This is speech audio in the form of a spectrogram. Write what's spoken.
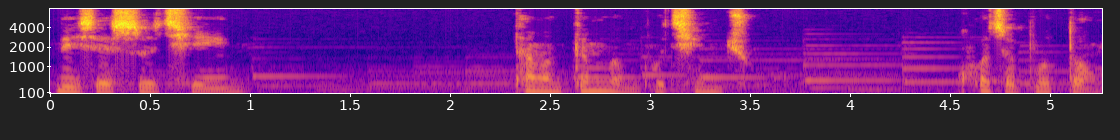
那些事情，他们根本不清楚，或者不懂。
